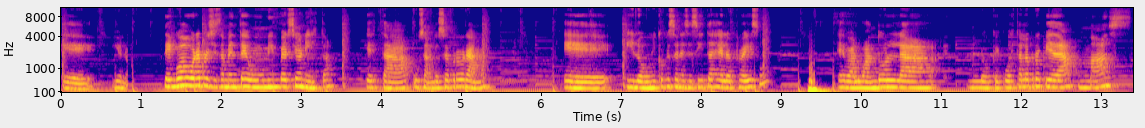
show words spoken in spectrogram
eh, you know. Tengo ahora precisamente un inversionista que está usando ese programa eh, y lo único que se necesita es el appraisal, evaluando la, lo que cuesta la propiedad más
